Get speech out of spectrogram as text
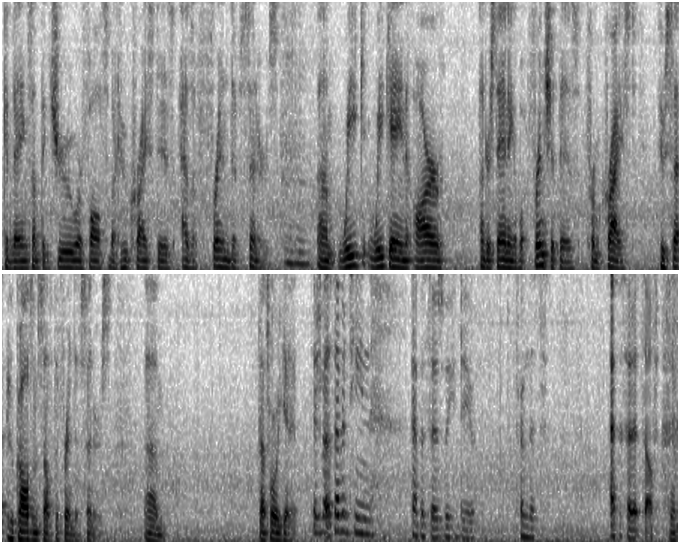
conveying something true or false about who Christ is as a friend of sinners. Mhm. Um, we we gain our understanding of what friendship is from Christ, who sa- who calls himself the friend of sinners. Um, that's where we get it. There's about 17 episodes we could do from this episode itself, Yep.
